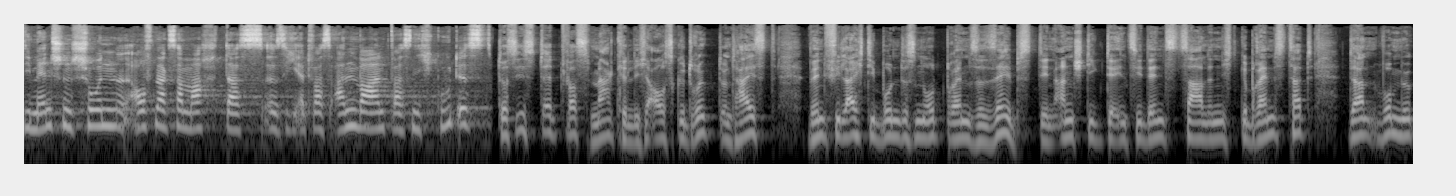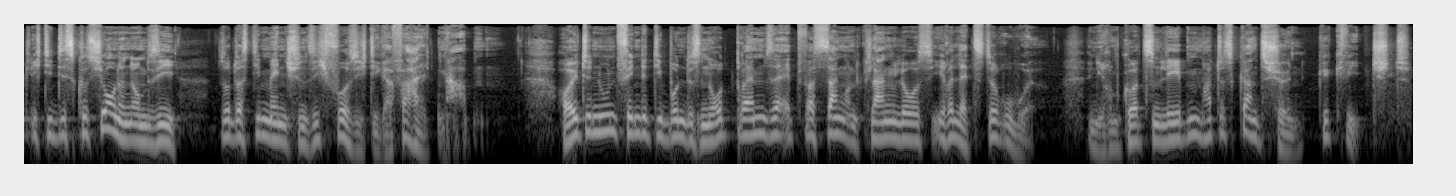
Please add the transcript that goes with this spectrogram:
die Menschen schon aufmerksam macht, dass äh, sich etwas anbahnt, was nicht gut ist. Das ist etwas merkelig ausgedrückt und heißt, wenn vielleicht die Bundesnotbremse selbst den Anstieg der Inzidenzzahlen nicht gebremst hat, dann womöglich die Diskussionen um sie, sodass die Menschen sich vorsichtiger verhalten haben. Heute nun findet die Bundesnotbremse etwas sang- und klanglos ihre letzte Ruhe. In ihrem kurzen Leben hat es ganz schön gequietscht.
